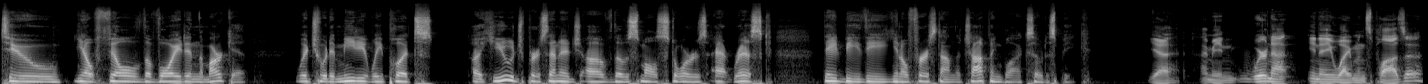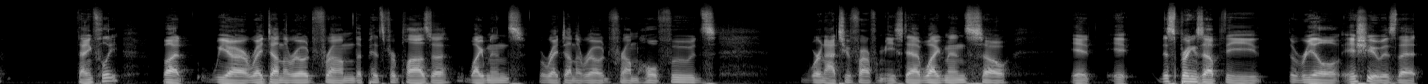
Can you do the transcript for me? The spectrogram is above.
to you know fill the void in the market, which would immediately put a huge percentage of those small stores at risk. They'd be the you know first on the chopping block, so to speak. Yeah, I mean we're not in a Wegmans Plaza, thankfully, but we are right down the road from the Pittsford Plaza Wegmans. We're right down the road from Whole Foods. We're not too far from East Ave Wegmans, so it it this brings up the the real issue is that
